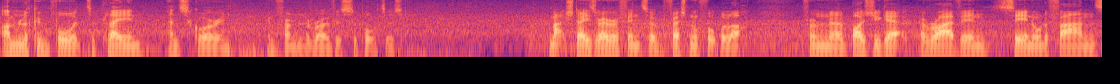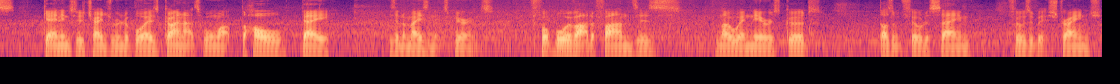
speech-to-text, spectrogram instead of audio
I'm looking forward to playing and scoring in front of the Rovers supporters. Match days are everything to a professional footballer. From the buzz you get arriving, seeing all the fans, getting into the changing room with the boys, going out to warm up the whole day is an amazing experience. Football without the fans is nowhere near as good, doesn't feel the same, feels a bit strange.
